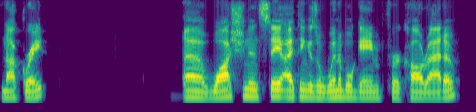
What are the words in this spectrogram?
not great. Uh, Washington State, I think, is a winnable game for Colorado.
